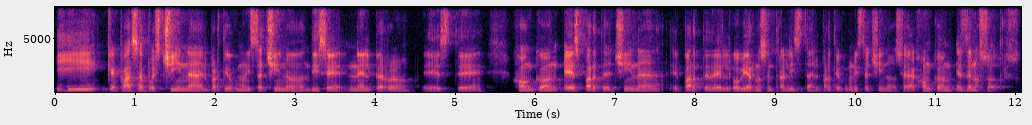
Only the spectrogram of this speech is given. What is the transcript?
¿Y qué pasa? Pues China, el Partido Comunista Chino, dice, Nel Perro, este, Hong Kong es parte de China, eh, parte del gobierno centralista, el Partido Comunista Chino, o sea, Hong Kong es de nosotros,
